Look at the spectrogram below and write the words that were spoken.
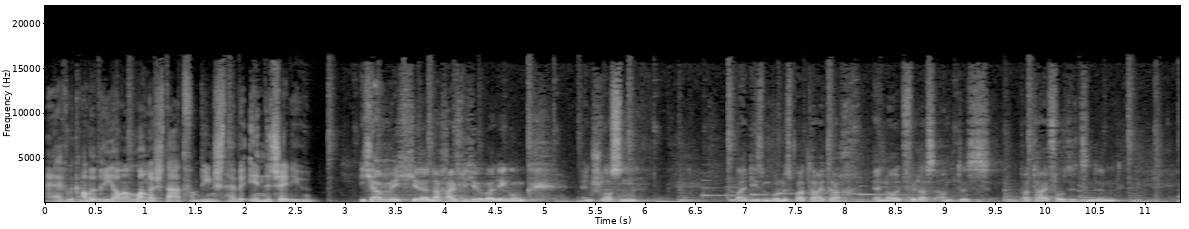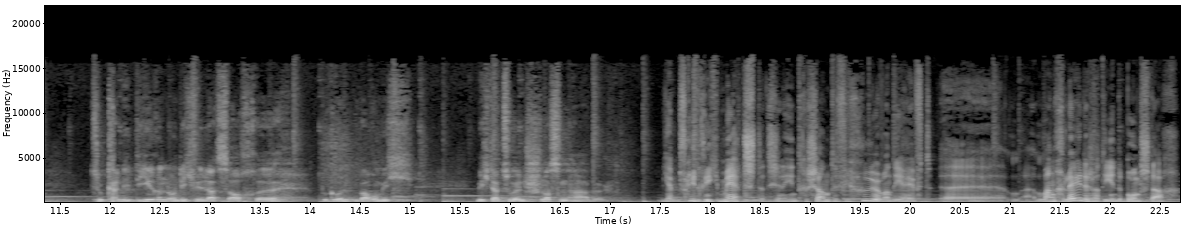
eigenlijk alle drie al een lange staat van dienst hebben in de CDU. Ich habe mich nach reiflicher Überlegung entschlossen, bei diesem Bundesparteitag erneut für das Amt des Parteivorsitzenden zu kandidieren. Und ich will das auch äh, begründen, warum ich mich dazu entschlossen habe. Je hebt Friedrich Merz, dat is een interessante figuur, want die heeft uh, lang geleden zat hij in de Bondsdag.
